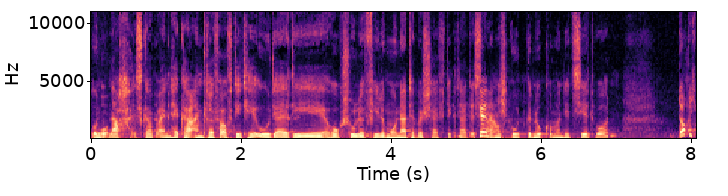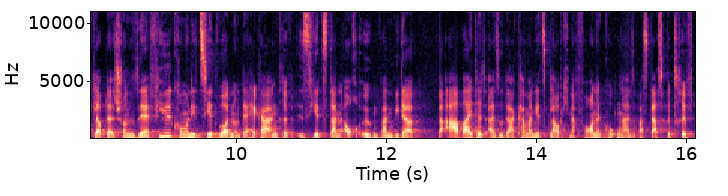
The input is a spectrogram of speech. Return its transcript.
Und nach, es gab einen Hackerangriff auf die TU, der die Hochschule viele Monate beschäftigt hat. Ist genau. da nicht gut genug kommuniziert worden? Doch, ich glaube, da ist schon sehr viel kommuniziert worden und der Hackerangriff ist jetzt dann auch irgendwann wieder bearbeitet. Also da kann man jetzt, glaube ich, nach vorne gucken. Also was das betrifft,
